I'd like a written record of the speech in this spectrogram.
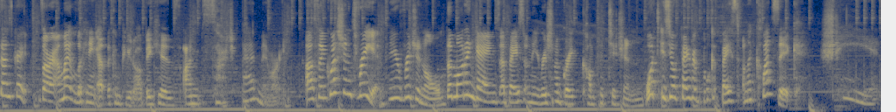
Sounds great. Sorry, am I looking at the computer because I'm such a bad memory. Uh, so question three, the original. The modern games are based on the original Greek competition. What is your favorite book based on a classic? Shit,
